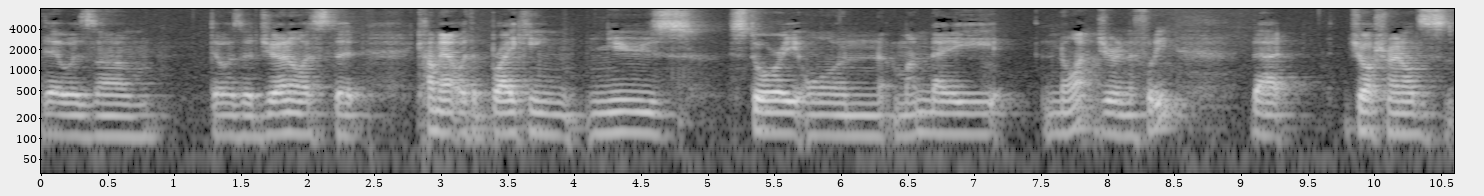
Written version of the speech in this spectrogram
there was um, there was a journalist that come out with a breaking news story on Monday night during the footy that Josh Reynolds,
